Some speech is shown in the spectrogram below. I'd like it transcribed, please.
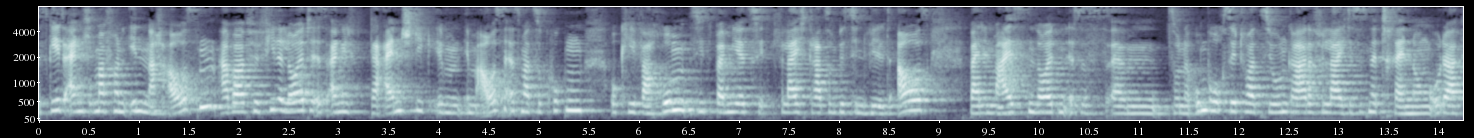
es geht eigentlich immer von innen nach außen, aber für viele Leute ist eigentlich der Einstieg im, im Außen erstmal zu gucken, okay, warum sieht es bei mir jetzt vielleicht gerade so ein bisschen wild aus? Bei den meisten Leuten ist es ähm, so eine Umbruchssituation gerade vielleicht, es ist eine Trennung oder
